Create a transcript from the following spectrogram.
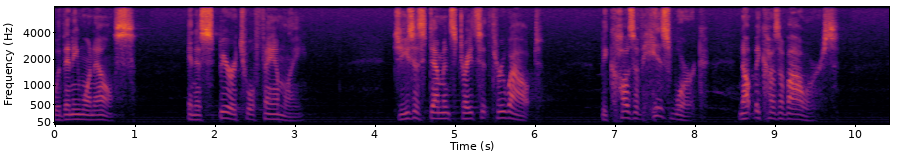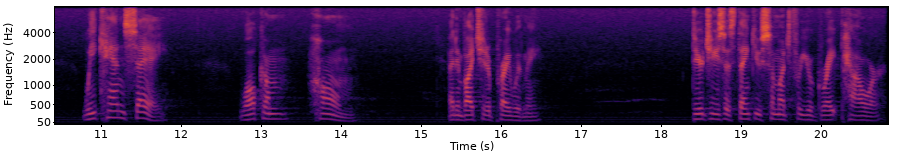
with anyone else in a spiritual family. Jesus demonstrates it throughout because of his work, not because of ours. We can say, Welcome home. I'd invite you to pray with me. Dear Jesus, thank you so much for your great power.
